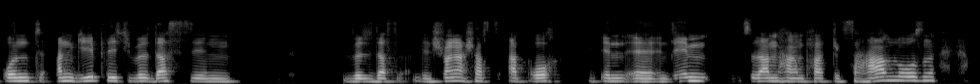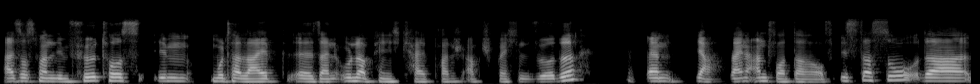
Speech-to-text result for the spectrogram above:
Und angeblich würde das den, würde das den Schwangerschaftsabbruch in, äh, in dem Zusammenhang praktisch verharmlosen, als dass man dem Fötus im Mutterleib äh, seine Unabhängigkeit praktisch absprechen würde. Ähm, ja, deine Antwort darauf. Ist das so oder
